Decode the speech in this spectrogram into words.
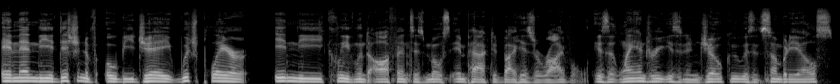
And then the addition of OBJ, which player in the Cleveland offense is most impacted by his arrival? Is it Landry? Is it Njoku? Is it somebody else?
